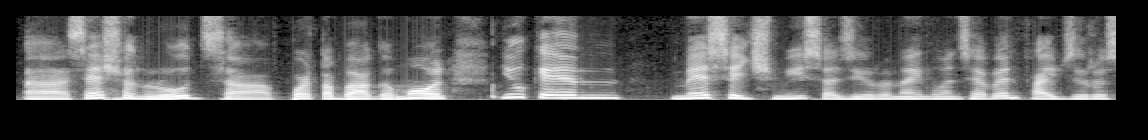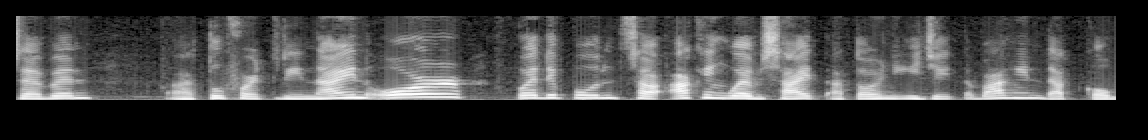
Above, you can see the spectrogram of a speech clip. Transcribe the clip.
ah, Session Road sa Portabaga Mall, you can message me sa 0917-507-2439 or pwede po sa aking website, attorneyejtabangin.com.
